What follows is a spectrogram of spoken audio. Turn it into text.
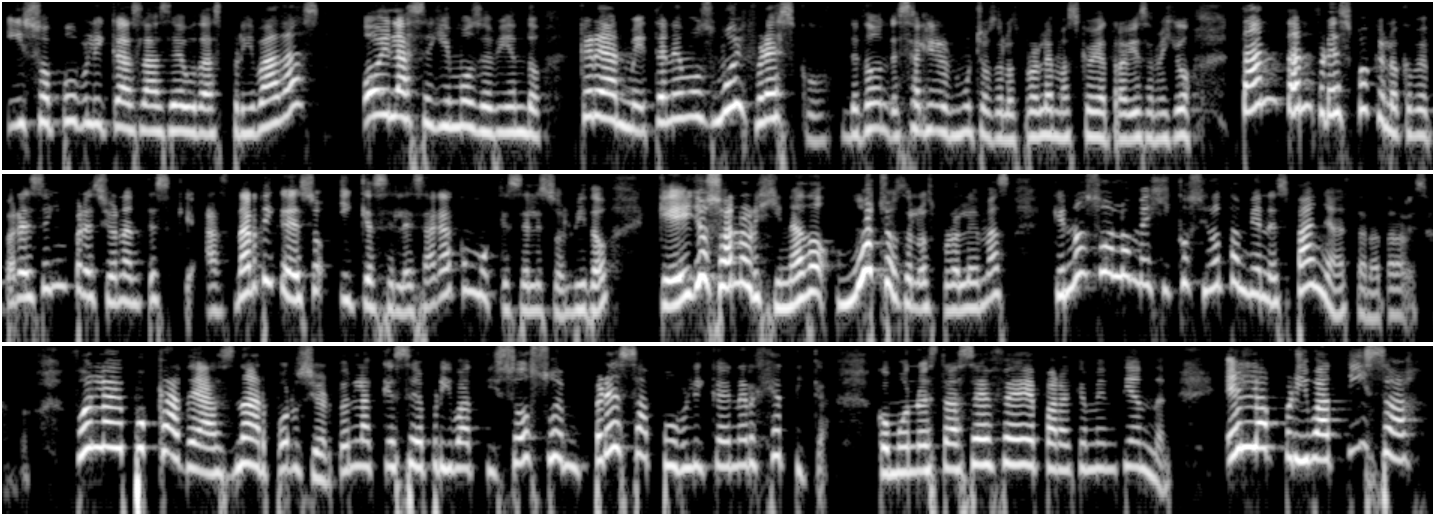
hizo públicas las deudas privadas, Hoy las seguimos debiendo. Créanme, tenemos muy fresco de dónde salieron muchos de los problemas que hoy atraviesa México. Tan, tan fresco que lo que me parece impresionante es que Aznar diga eso y que se les haga como que se les olvidó que ellos han originado muchos de los problemas que no solo México, sino también España están atravesando. Fue en la época de Aznar, por cierto, en la que se privatizó su empresa pública energética, como nuestra CFE, para que me entiendan. Él la privatiza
